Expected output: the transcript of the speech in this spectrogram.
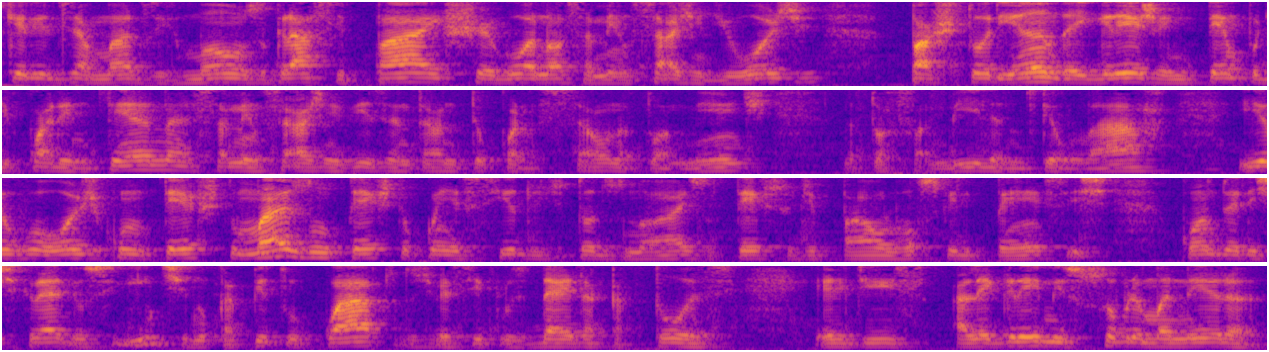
queridos e amados irmãos, graça e paz, chegou a nossa mensagem de hoje, pastoreando a igreja em tempo de quarentena. Essa mensagem visa entrar no teu coração, na tua mente, na tua família, no teu lar. E eu vou hoje com um texto, mais um texto conhecido de todos nós, o texto de Paulo aos Filipenses, quando ele escreve o seguinte, no capítulo 4, dos versículos 10 a 14, ele diz: Alegrei-me sobremaneira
